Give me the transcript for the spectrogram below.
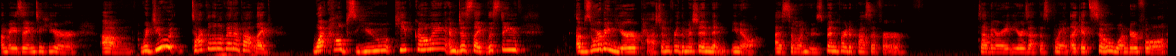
amazing to hear. Um, would you talk a little bit about like what helps you keep going? I'm just like listing, absorbing your passion for the mission, and you know, as someone who's been part of CASA for seven or eight years at this point. Like it's so wonderful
